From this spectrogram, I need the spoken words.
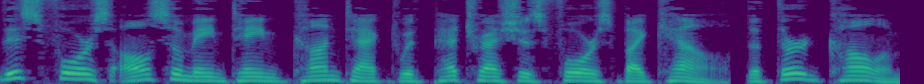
This force also maintained contact with Petrasches force by Kehl. The third column,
